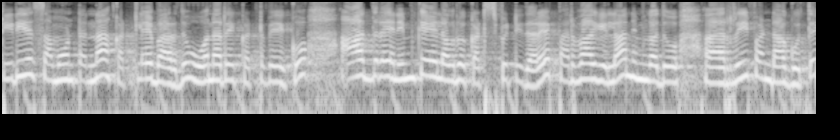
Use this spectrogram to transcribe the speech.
ಟಿ ಡಿ ಎಸ್ ಅಮೌಂಟನ್ನು ಕಟ್ಟಲೇಬಾರ್ದು ಓನರೇ ಕಟ್ಟಬೇಕು ಆದರೆ ನಿಮ್ಮ ಕೈಯಲ್ಲಿ ಅವರು ಕಟ್ಸ್ಬಿಟ್ಟಿದ್ದಾರೆ, ಪರವಾಗಿಲ್ಲ, ನಿಮ್ಗದು ರೀಫಂಡ್ ಆಗುತ್ತೆ,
